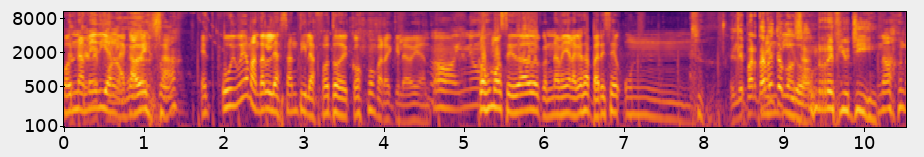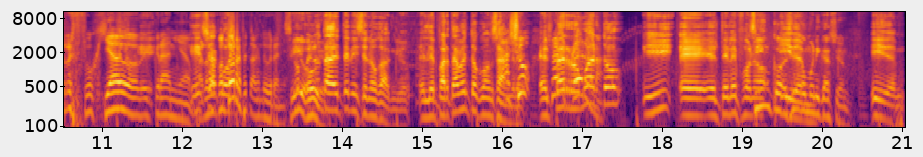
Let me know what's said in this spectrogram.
con El una media en la cabeza. El- uy, voy a mandarle a Santi la foto de Cosmo para que la vean. Ay, no. Cosmo sedado con una media en la cabeza parece un. El departamento con Mendigo. Un sangre. refugee. No, un refugiado de Eh, Ucrania. ella Perdón, con con- todo respeto a la gente de Ucrania. Sí, Dos obvio. pelotas de tenis en los ganglios. El departamento con sangre. Ah, yo- el yo perro enferma. muerto y eh, el teléfono Sin, co- sin idem. comunicación. idem.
